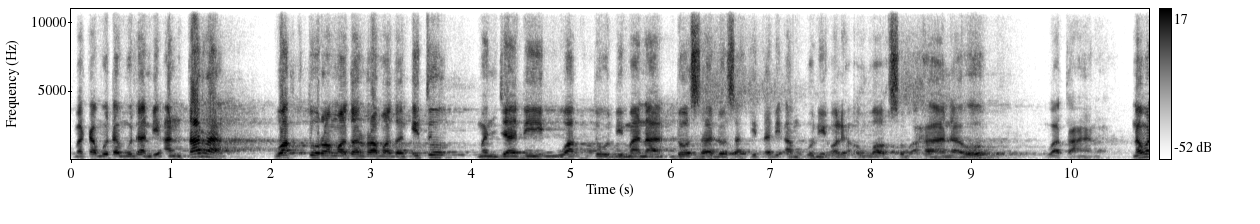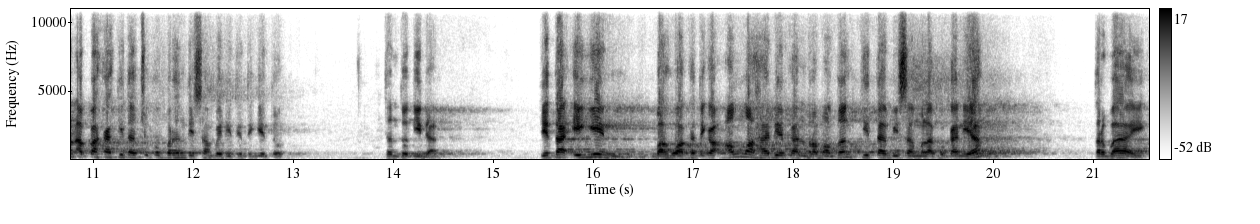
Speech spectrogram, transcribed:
Maka mudah-mudahan di antara waktu Ramadan-Ramadan itu menjadi waktu di mana dosa-dosa kita diampuni oleh Allah Subhanahu wa taala. Namun apakah kita cukup berhenti sampai di titik itu? Tentu tidak. Kita ingin bahwa ketika Allah hadirkan Ramadan kita bisa melakukan yang terbaik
